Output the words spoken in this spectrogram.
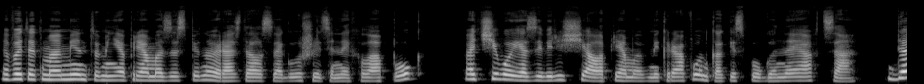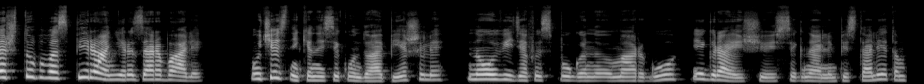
В этот момент у меня прямо за спиной раздался оглушительный хлопок, отчего я заверещала прямо в микрофон, как испуганная овца. «Да чтоб вас пираньи разорвали!» Участники на секунду опешили, но увидев испуганную Марго, играющую с сигнальным пистолетом,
